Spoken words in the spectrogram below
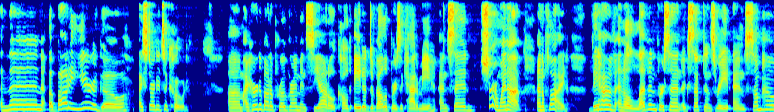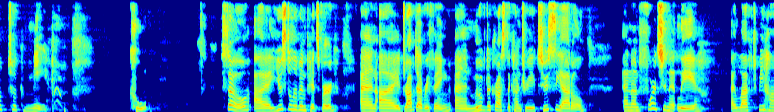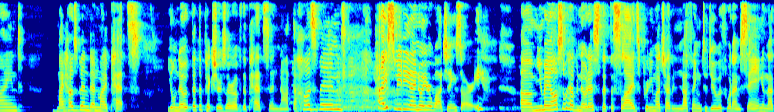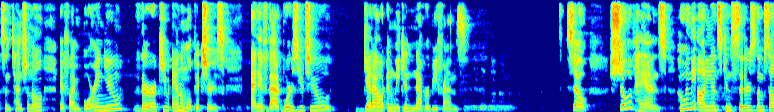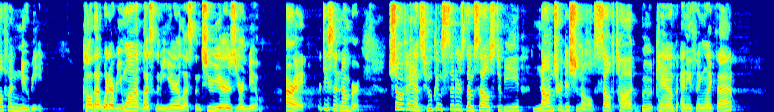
And then about a year ago, I started to code. Um, I heard about a program in Seattle called Ada Developers Academy and said, sure, why not, and applied. They have an 11% acceptance rate and somehow took me. cool. So I used to live in Pittsburgh and I dropped everything and moved across the country to Seattle. And unfortunately, I left behind my husband and my pets. You'll note that the pictures are of the pets and not the husband. Hi, sweetie, I know you're watching, sorry. Um, you may also have noticed that the slides pretty much have nothing to do with what I'm saying, and that's intentional. If I'm boring you, there are cute animal pictures. And if that bores you too, get out and we can never be friends. So, show of hands, who in the audience considers themselves a newbie? Call that whatever you want, less than a year, less than two years, you're new. All right, a decent number. Show of hands, who considers themselves to be non-traditional, self-taught, boot camp, anything like that?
